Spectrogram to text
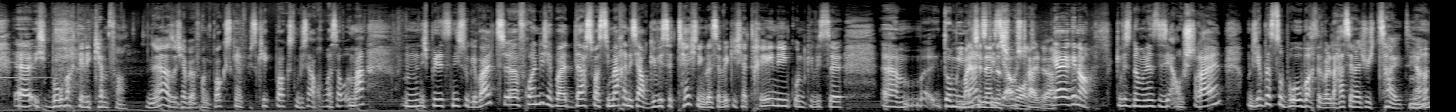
äh, ich beobachte ja die Kämpfer. Ne? Also ich habe ja von Boxkampf bis Kickboxen bis auch was auch immer. Hm, ich bin jetzt nicht so gewaltfreundlich, aber das, was die machen, ist ja auch gewisse Technik. Das ist ja wirklich ja Training und gewisse ähm, Dominanz, die sie Sport, ausstrahlen. Ja. ja. genau. Gewisse Dominanz, die sie ausstrahlen. Und ich habe das so beobachtet, weil da hast du ja natürlich Zeit. Mhm. Ja?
